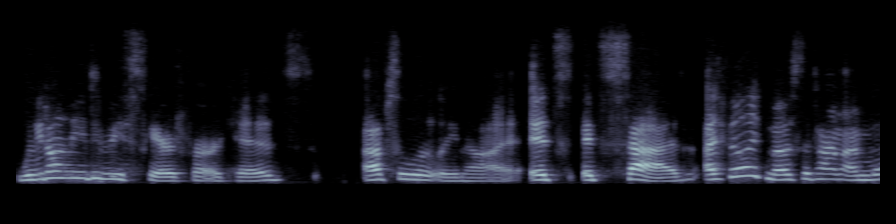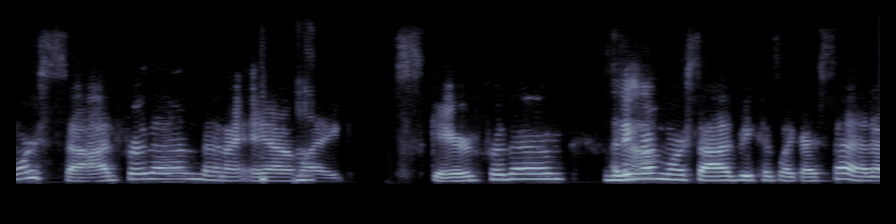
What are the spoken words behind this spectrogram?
We don't need to be scared for our kids. Absolutely not. It's it's sad. I feel like most of the time I'm more sad for them than I am Mhm. like scared for them. I think I'm more sad because, like I said,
